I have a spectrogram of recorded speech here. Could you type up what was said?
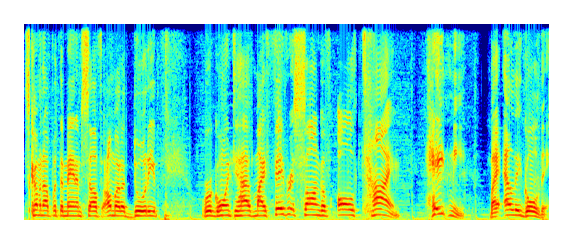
is coming up with the man himself, Omar Duri. We're going to have my favorite song of all time, Hate Me by Ellie Goulding.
